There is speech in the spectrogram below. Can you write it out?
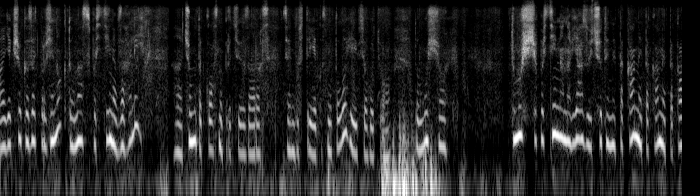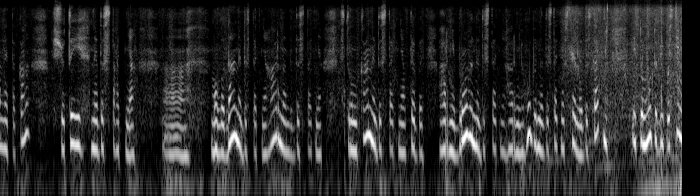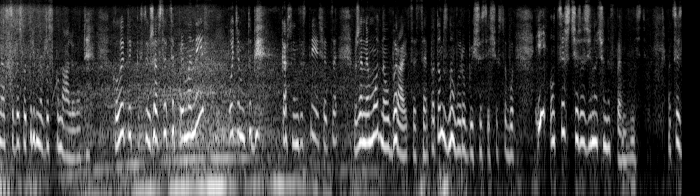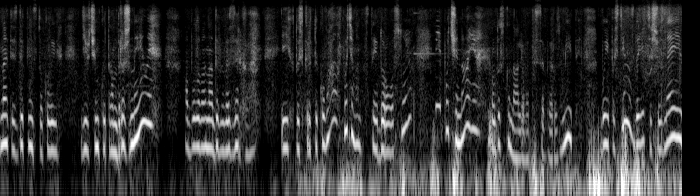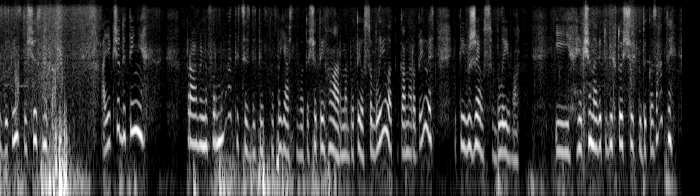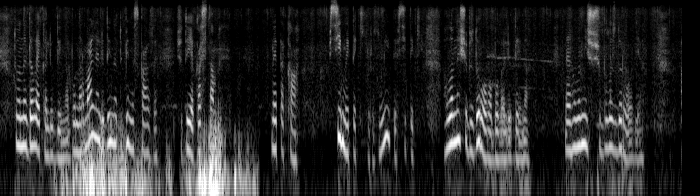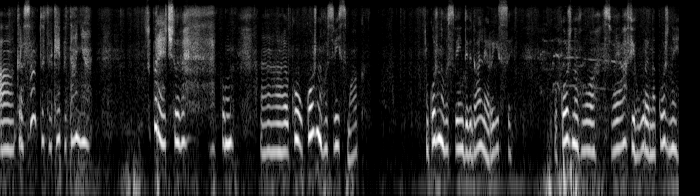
а якщо казати про жінок, то у нас постійно взагалі, чому так класно працює зараз ця індустрія косметології і всього цього? Тому що тому що постійно нав'язують, що ти не така, не така, не така, не така, що ти недостатня молода, недостатньо гарна, недостатньо струнка, недостатньо в тебе гарні брови, недостатньо гарні губи, недостатньо все недостатньо. І тому тобі постійно себе потрібно вдосконалювати. Коли ти, вже все це приманив, потім тобі каже індустрія, що це вже не модно, убирай це все. Потім знову роби щось ще з собою. І оце ж через жіночу невпевненість. Оце, знаєте, з дитинства, коли дівчинку там дражнили, або вона дивилась в зеркало, і її хтось критикував, потім вона стає дорослою і починає удосконалювати себе, розумієте? Бо їй постійно здається, що з неї з дитинства щось не так. А якщо дитині правильно формувати це з дитинства, пояснювати, що ти гарна, бо ти особлива, така народилась, і ти вже особлива. І якщо навіть тобі хтось щось буде казати, то недалека людина, бо нормальна людина тобі не скаже, що ти якась там не така. Всі ми такі, розумієте, всі такі. Головне, щоб здорова була людина. Найголовніше, щоб було здоров'я. А краса то таке питання суперечливе. Е, у кожного свій смак, у кожного свої індивідуальні риси, у кожного своя фігура, на кожний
